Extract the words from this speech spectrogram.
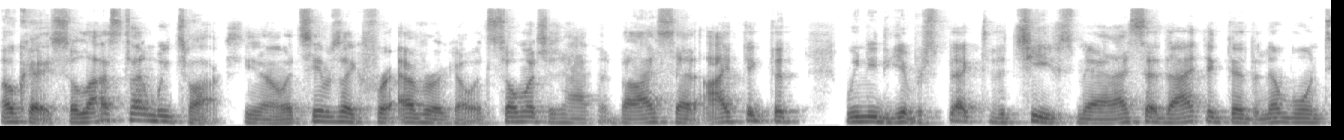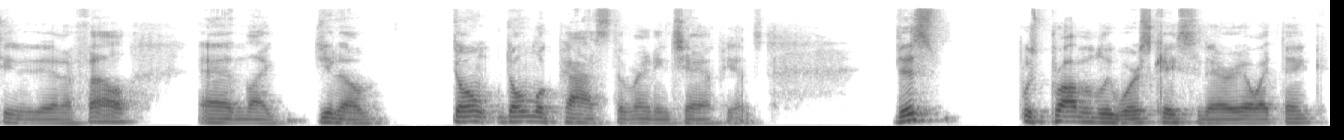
Okay, so last time we talked, you know, it seems like forever ago, and so much has happened. But I said I think that we need to give respect to the Chiefs, man. I said that I think they're the number one team in the NFL, and like you know, don't don't look past the reigning champions. This was probably worst case scenario, I think,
